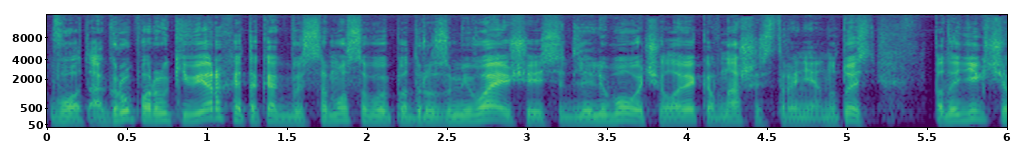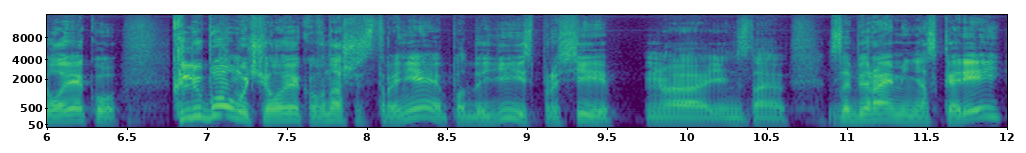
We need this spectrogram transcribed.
Вот. А группа «Руки вверх» — это как бы само собой подразумевающаяся для любого человека в нашей стране. Ну, то есть подойди к человеку, к любому человеку в нашей стране, подойди и спроси, э, я не знаю, забирай меня скорей,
